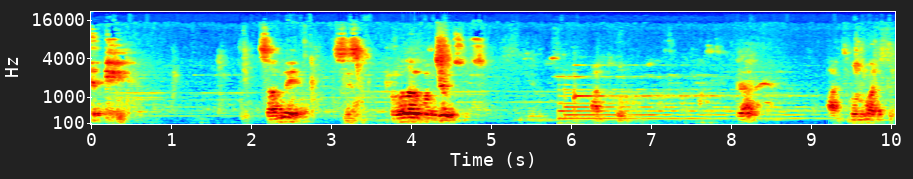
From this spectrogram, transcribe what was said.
Sami Bey, siz koronadan korkuyor musunuz? Artık olur. Ya? Artık olur artık.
